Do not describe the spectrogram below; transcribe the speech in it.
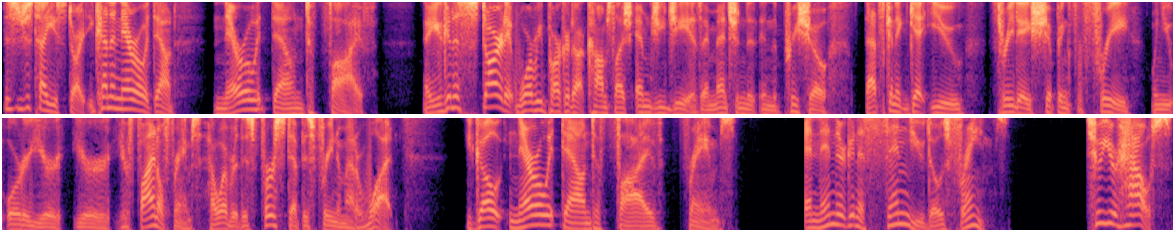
this is just how you start you kind of narrow it down narrow it down to five. Now you're going to start at warbyparker.com slash MGG. As I mentioned in the pre-show, that's going to get you three days shipping for free when you order your, your, your final frames. However, this first step is free no matter what. You go narrow it down to five frames and then they're going to send you those frames to your house.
